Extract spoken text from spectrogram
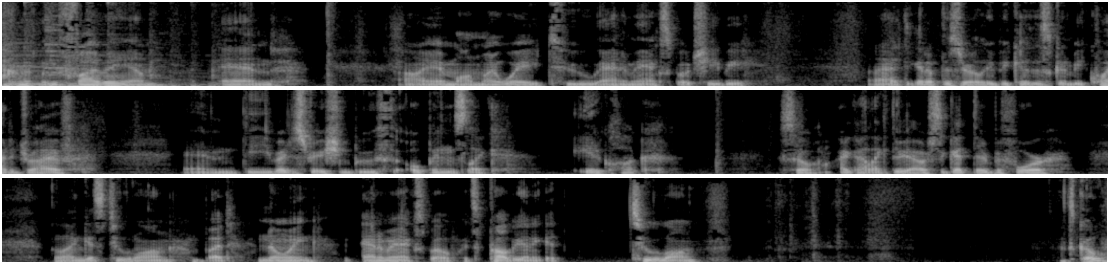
currently 5 a.m. and I am on my way to Anime Expo Chibi. I had to get up this early because it's going to be quite a drive and the registration booth opens like 8 o'clock. So I got like 3 hours to get there before the line gets too long, but knowing Anime Expo, it's probably going to get too long. Let's go.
